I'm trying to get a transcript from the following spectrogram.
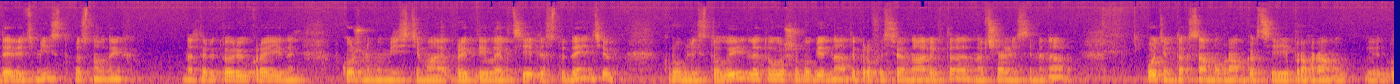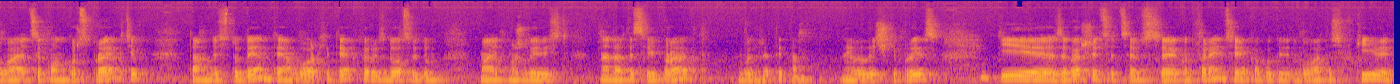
9 міст основних на території України. В кожному місті має пройти лекції для студентів, круглі столи для того, щоб об'єднати професіоналів та навчальні семінари. Потім так само в рамках цієї програми відбувається конкурс проєктів, там, де студенти або архітектори з досвідом мають можливість надати свій проєкт, виграти там невеличкий приз. І завершиться це все конференцією, яка буде відбуватися в Києві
